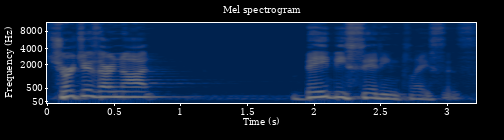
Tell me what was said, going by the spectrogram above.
Churches are not babysitting places.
